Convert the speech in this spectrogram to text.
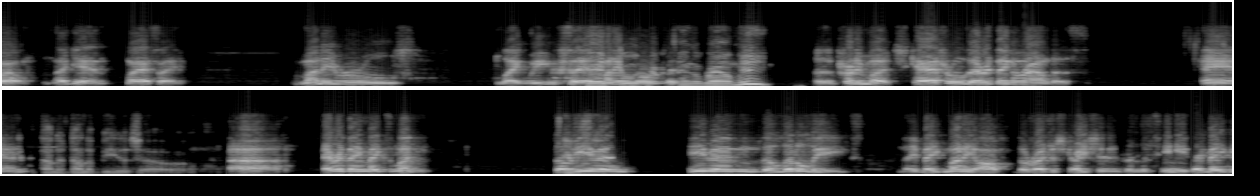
Well, again, like I say, money rules. Like we said, cash money rules everything around me. Uh, pretty much, cash rules everything around us, and dollar dollar bills, y'all. Uh, everything makes money. So everything. even even the little leagues, they make money off the registrations and the teams. They make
